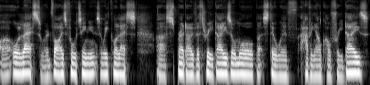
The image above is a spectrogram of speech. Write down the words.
or, or, less, or advise 14 units a week or less, uh, spread over three days or more, but still with having alcohol free days.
